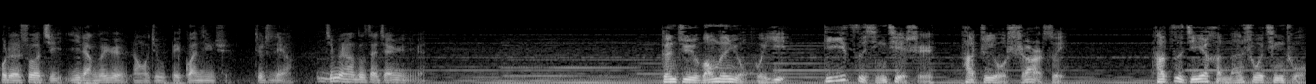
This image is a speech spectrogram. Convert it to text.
或者说几一两个月，然后就被关进去，就是这样，基本上都在监狱里面。根据王文勇回忆，第一次行窃时他只有十二岁，他自己也很难说清楚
